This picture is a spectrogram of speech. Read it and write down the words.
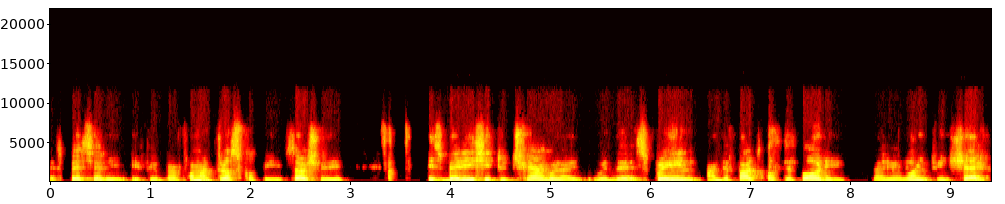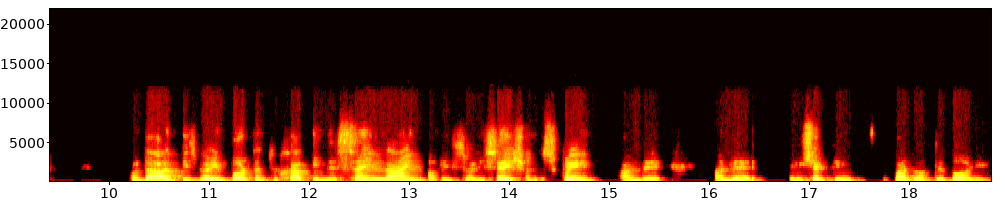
especially if you perform arthroscopy surgery, it's very easy to triangulate with the spring and the part of the body that you're going to inject. For that, it's very important to have in the same line of visualization the screen and the, and the injecting part of the body.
